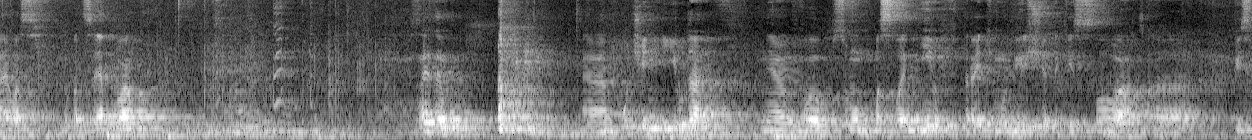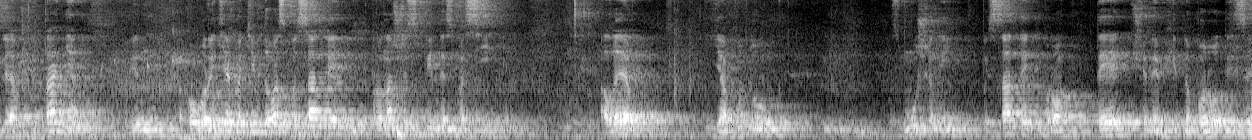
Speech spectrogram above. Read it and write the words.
Вітаю вас, Люба Церква. Знаєте, е, учень Юда е, в своєму посланні, в третьому вірші такі слова е, після питання, він говорить, я хотів до вас писати про наше спільне спасіння, але я буду змушений писати про те, що необхідно боротись за.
